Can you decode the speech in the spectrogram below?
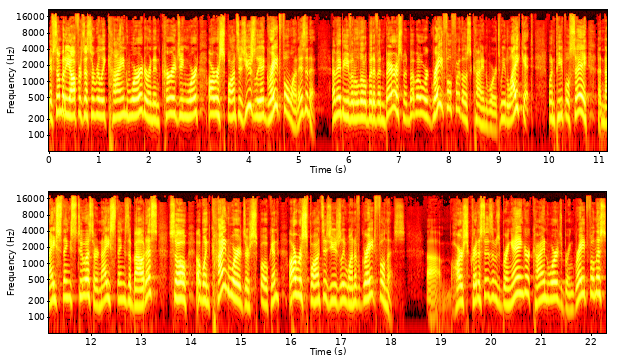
if somebody offers us a really kind word or an encouraging word, our response is usually a grateful one, isn't it? And maybe even a little bit of embarrassment, but, but we're grateful for those kind words. We like it when people say nice things to us or nice things about us. So uh, when kind words are spoken, our response is usually one of gratefulness. Um, harsh criticisms bring anger, kind words bring gratefulness.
